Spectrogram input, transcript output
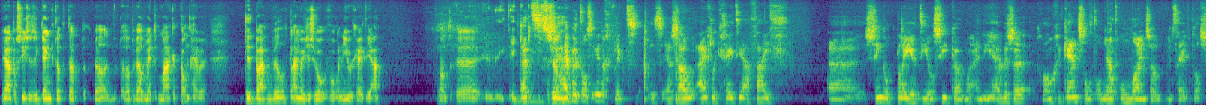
Ja, precies. Dus ik denk dat dat, wel, dat er wel mee te maken kan hebben. Dit baart me wel een klein beetje zorgen voor een nieuwe GTA. Want eh, ik, ik, Het, ze hebben het als eerder geflikt. Dus er zou eigenlijk GTA 5 eh single-player DLC komen. En die Ja. hebben ze gewoon gecanceld omdat online zo winstgevend was.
